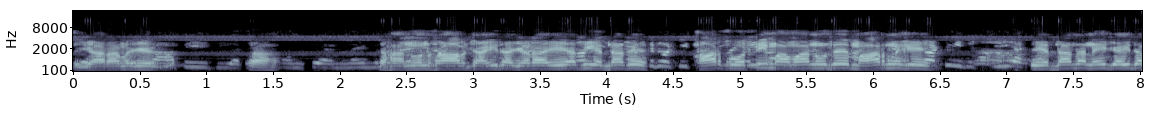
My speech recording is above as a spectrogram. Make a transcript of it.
ਤੇ 11 ਵਜੇ ਆਹ, ਤੇ ਸਾਨੂੰ ਇਨਸਾਫ ਚਾਹੀਦਾ ਜਿਹੜਾ ਇਹ ਆ ਵੀ ਇਦਾਂ ਦੇ ਹਰ ਪੋਤੀ ਮਾਵਾਂ ਨੂੰ ਤੇ ਮਾਰਨਗੇ। ਤੇ ਇਦਾਂ ਦਾ ਨਹੀਂ ਚਾਹੀਦਾ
